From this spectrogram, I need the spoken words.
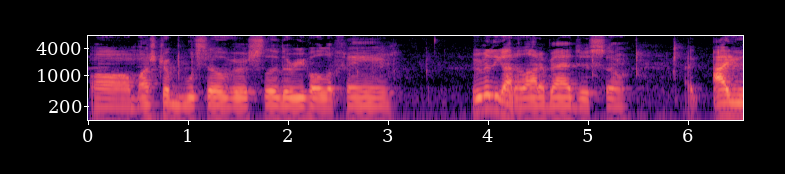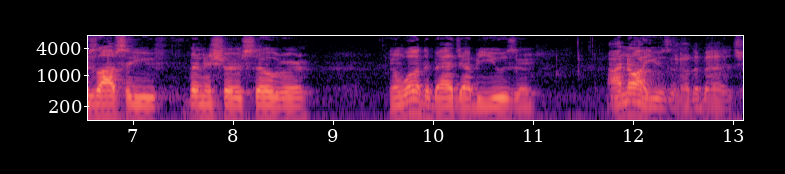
um, unstrippable silver, slithery Hall of Fame. We really got a lot of badges, so I, I use Lob City finisher silver. And what other badge I be using? I know I use another badge.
